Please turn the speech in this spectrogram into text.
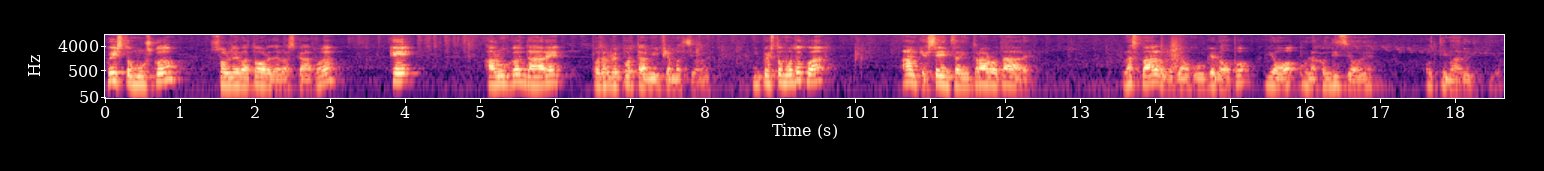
questo muscolo, sollevatore della scapola, che a lungo andare potrebbe portarmi infiammazione. In questo modo qua, anche senza intrarotare la spalla, lo vediamo comunque dopo, io ho una condizione ottimale di tiro.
